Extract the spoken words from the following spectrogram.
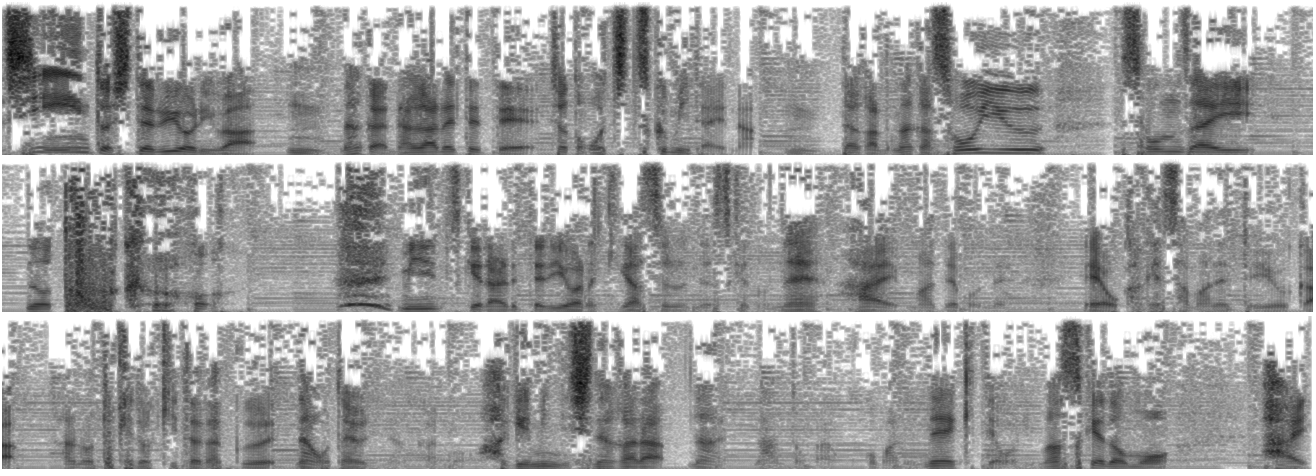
シーンとしてるよりは、うん、なんか流れてて、ちょっと落ち着くみたいな。うん。だからなんかそういう存在のトークを 身につけられてるような気がするんですけどね。はい。まあでもね、えーおかげさまでというか、あの、時々いただく、な、お便りなんかの励みにしながら、な、なんとかここまでね、来ておりますけども、はい。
